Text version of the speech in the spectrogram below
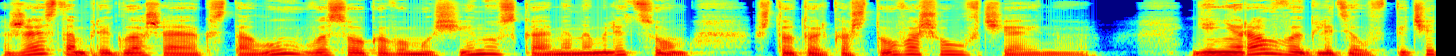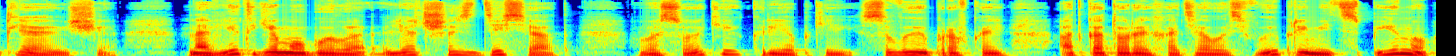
жестом приглашая к столу высокого мужчину с каменным лицом, что только что вошел в чайную. Генерал выглядел впечатляюще. На вид ему было лет шестьдесят. Высокий, крепкий, с выправкой, от которой хотелось выпрямить спину,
